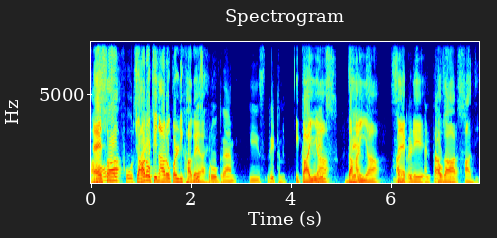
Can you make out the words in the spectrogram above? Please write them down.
ऐसा चारों किनारों पर लिखा गया है। Program is written. इकाइयाँ दहाइयाँ सैकड़े हज़ार आदि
